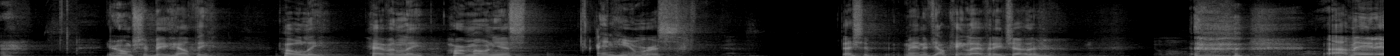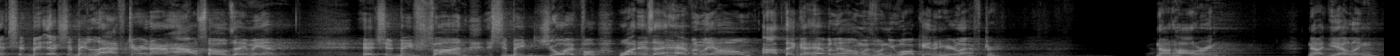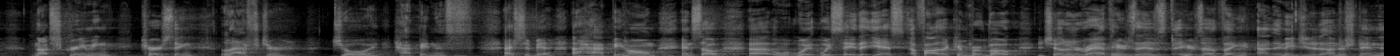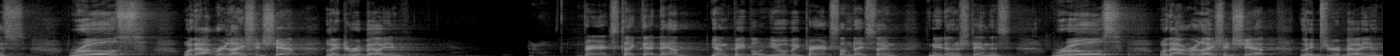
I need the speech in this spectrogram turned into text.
your home should be healthy, holy, heavenly, harmonious, and humorous. That should, man, if y'all can't laugh at each other. I mean, it should be, there should be laughter in our households, amen? It should be fun. It should be joyful. What is a heavenly home? I think a heavenly home is when you walk in and hear laughter. Not hollering, not yelling, not screaming, cursing, laughter, joy, happiness. That should be a, a happy home. And so uh, we, we see that, yes, a father can provoke your children to wrath. Here's, here's, here's the other thing I need you to understand this rules without relationship lead to rebellion. Parents, take that down. Young people, you will be parents someday soon. You need to understand this. Rules without relationship lead to rebellion.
